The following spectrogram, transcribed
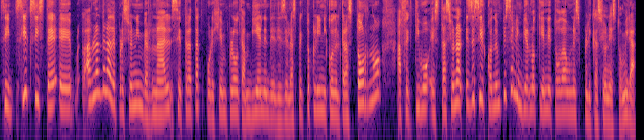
Sí, sí existe. Eh, hablar de la depresión invernal se trata, por ejemplo, también desde el aspecto clínico del trastorno afectivo estacional. Es decir, cuando empieza el invierno tiene toda una explicación esto. Mira,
